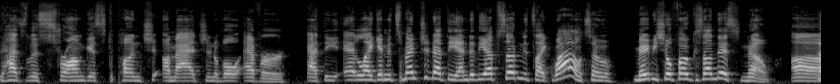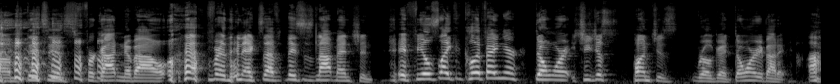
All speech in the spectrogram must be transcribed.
has the strongest punch imaginable ever at the and like and it's mentioned at the end of the episode and it's like wow so maybe she'll focus on this no um this is forgotten about for the next episode this is not mentioned it feels like a cliffhanger don't worry she just punches real good don't worry about it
